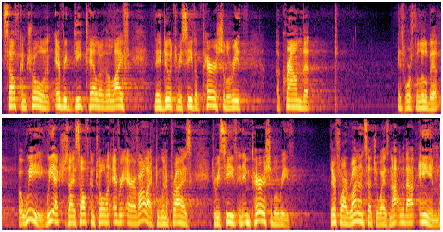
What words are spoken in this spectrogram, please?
Self-control in every detail of their life. They do it to receive a perishable wreath, a crown that is worth a little bit. But we, we exercise self-control in every area of our life to win a prize, to receive an imperishable wreath. Therefore, I run in such a way as not without aim.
